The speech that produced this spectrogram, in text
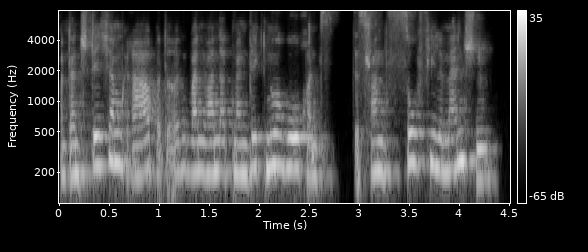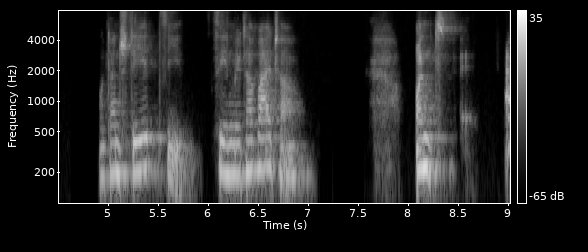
Und dann stehe ich am Grab und irgendwann wandert mein Blick nur hoch und es waren so viele Menschen. Und dann steht sie zehn Meter weiter. Und äh,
